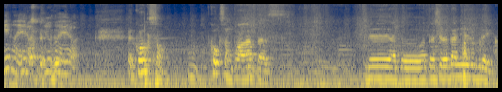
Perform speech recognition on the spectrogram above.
エロエロ十分エロ。コクソン。コクソン怖かったです。であと私はダニエル・ブレイク。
